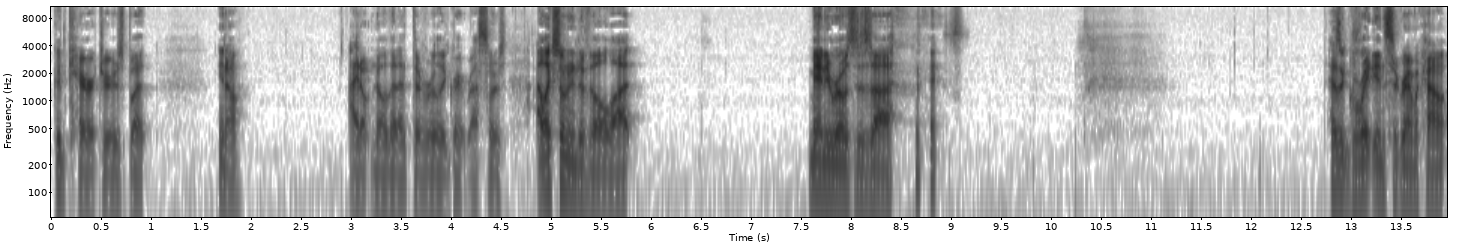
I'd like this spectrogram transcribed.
good characters, but you know, I don't know that they're really great wrestlers. I like Sonya Deville a lot. Mandy Rose is uh has a great Instagram account.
